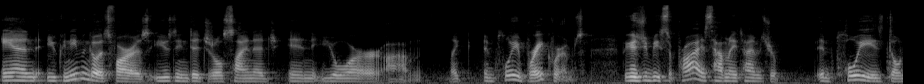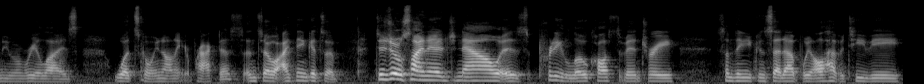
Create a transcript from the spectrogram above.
And you can even go as far as using digital signage in your um, like employee break rooms because you'd be surprised how many times your employees don't even realize what's going on at your practice. And so I think it's a digital signage now is pretty low cost of entry, something you can set up. We all have a TV.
